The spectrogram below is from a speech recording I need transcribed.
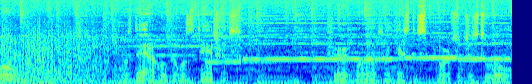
Whoa. That? I hope it wasn't the entrance. Sure it was. I guess the supports were just too old.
